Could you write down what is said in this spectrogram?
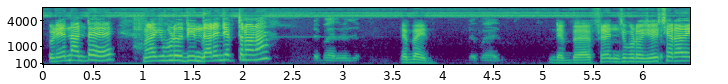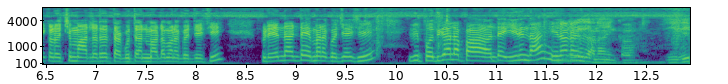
ఇప్పుడు ఏంటంటే మనకి ఇప్పుడు దీని ధర ఏం చెప్తున్నానా? డెబ్బై ఐదు. డెబ్బై ఫ్రెండ్స్ ఇప్పుడు చూసారా ఇక్కడ వచ్చి మాట్లాడితే తగ్గుతా అనమాట మనకు వచ్చేసి. ఇప్పుడు ఏంటంటే మనకు వచ్చేసి ఇది పొద్దుగాల పా అంటే ఈనిందా? ఈనాడు? ఇంకా. ఇది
